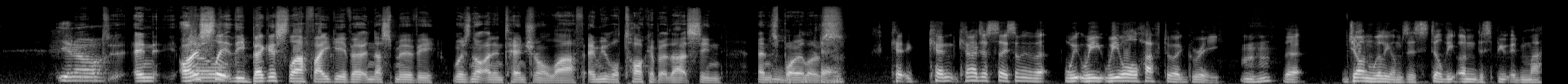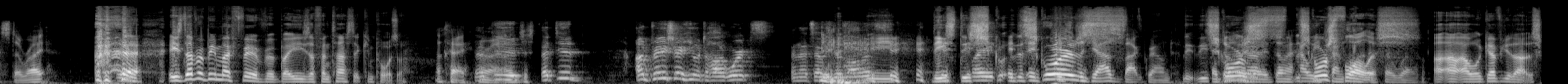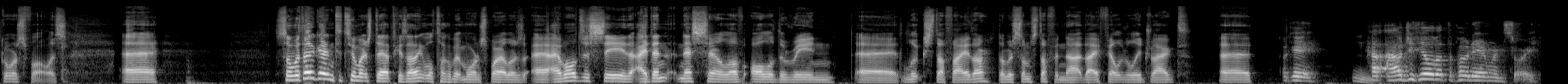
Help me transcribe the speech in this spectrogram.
You know, And honestly, So- the biggest laugh I gave out in this movie was not an intentional laugh, and we will talk about that scene in spoilers. okay. Can, can can I just say something that we, we, we all have to agree Mm-hmm. that John Williams is still the undisputed master, right? he's never been my favorite, but he's a fantastic composer. Okay, that all right. dude. I'm just That dude. I'm pretty sure he went to Hogwarts, and that's how he does all this. He, these these Like, sco- it's, the it's- scores it's the jazz background. The, the I scores, know the scores flawless. so well. I, I I will give you that. The score's flawless. Uh, so without getting into too much depth, because I think we'll talk a bit more in spoilers, uh, I will just say that I didn't necessarily love all of the rain uh, look stuff either. There was some stuff in that that I felt really dragged. Uh, Okay. Hmm. How, how'd you feel about the Poe Dameron story?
